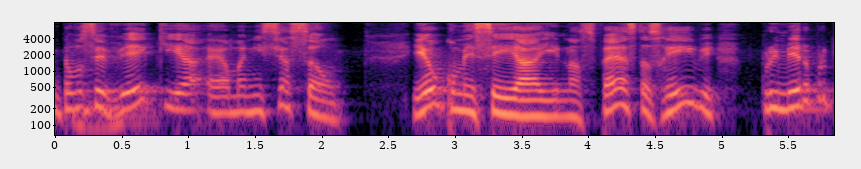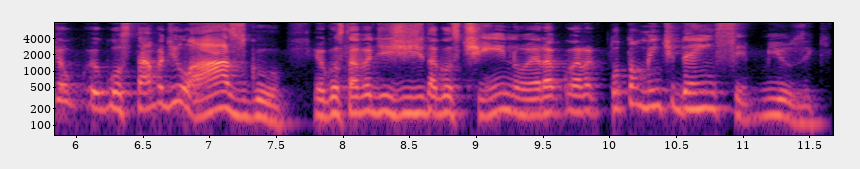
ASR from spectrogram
Então você vê que é é uma iniciação. Eu comecei a ir nas festas, rave, primeiro porque eu, eu gostava de Lasgo, eu gostava de Gigi D'Agostino, era, era totalmente dance music.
